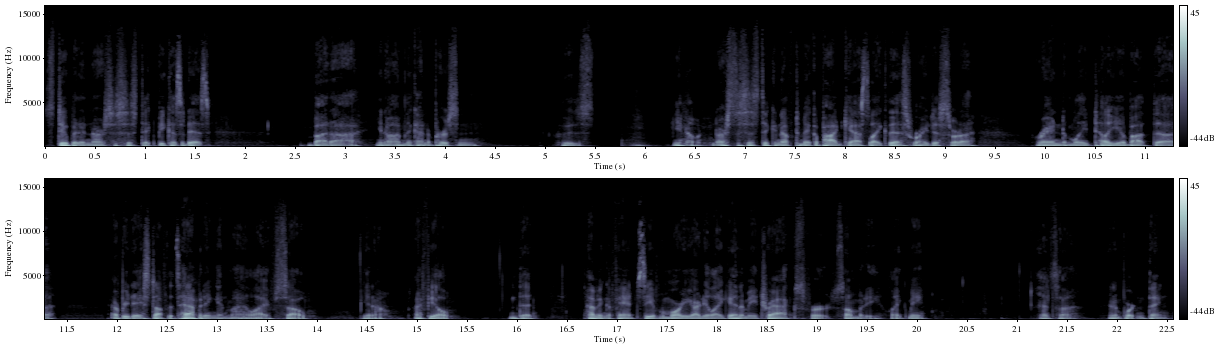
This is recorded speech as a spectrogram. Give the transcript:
stupid and narcissistic because it is. But, uh, you know, I'm the kind of person who's, you know, narcissistic enough to make a podcast like this where I just sort of randomly tell you about the everyday stuff that's happening in my life. So, you know, I feel that having a fantasy of a Moriarty like enemy tracks for somebody like me. That's a, an important thing.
